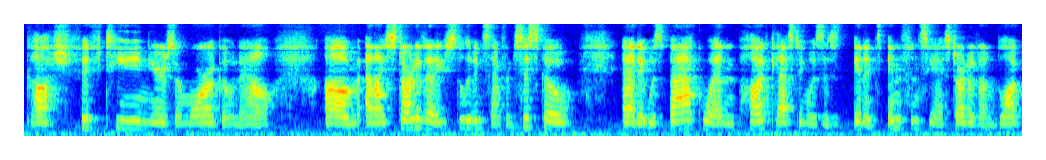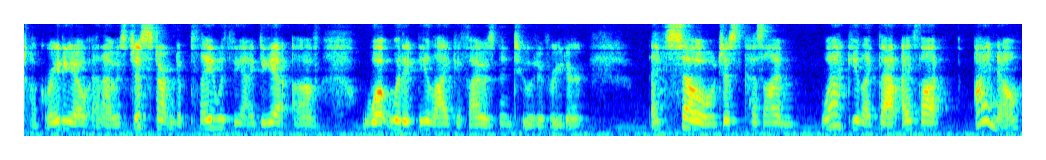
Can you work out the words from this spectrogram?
gosh, 15 years or more ago now. Um, and I started, I used to live in San Francisco, and it was back when podcasting was in its infancy. I started on Blog Talk Radio, and I was just starting to play with the idea of what would it be like if I was an intuitive reader. And so, just because I'm wacky like that, I thought, I know.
